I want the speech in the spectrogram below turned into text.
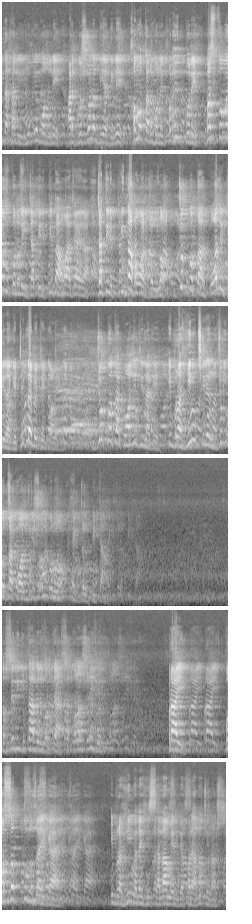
পিতা খালি মুখে বললে আর ঘোষণা দিয়ে দিলে ক্ষমতার বলে প্রয়োগ করে বাস্তবায়ন করলেই জাতির পিতা হওয়া যায় না। জাতির পিতা হওয়ার জন্য যোগ্যতার কোয়ালিটি লাগে, ঠিক না বে ঠিক বলে? যোগ্যতা কোয়ালিটি লাগে। ইব্রাহিম ছিলেন যোগ্যতা কোয়ালিটি সম্পূর্ণ একজন পিতা। তফসিলি কিতাবের মধ্যে আছে, কোরআন শরীফে প্রায় পঁচাত্তর জায়গায় ইব্রাহিম আলহিস সালামের ব্যাপারে আলোচনা আসছে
